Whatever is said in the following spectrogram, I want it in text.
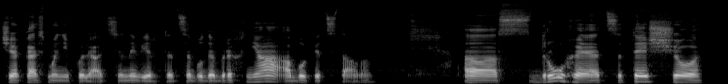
чи якась маніпуляція. Не вірте, це буде брехня або підстава. А, друге, це те, що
